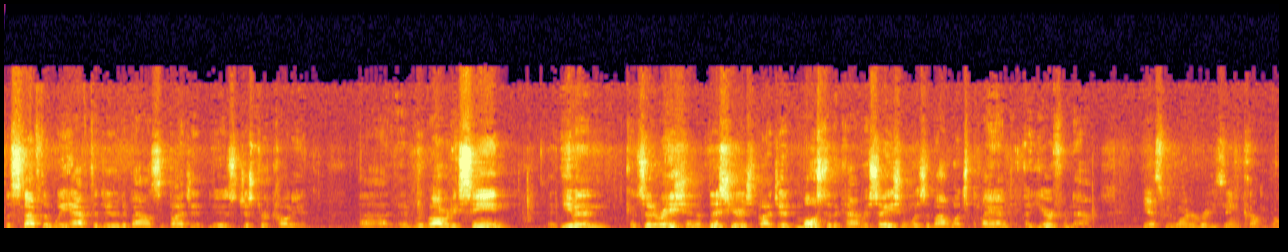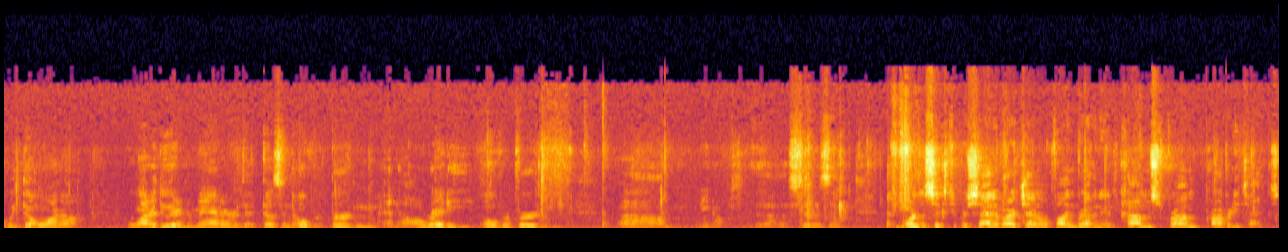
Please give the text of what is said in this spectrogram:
the stuff that we have to do to balance the budget is just draconian. Uh, And we've already seen, even in consideration of this year's budget, most of the conversation was about what's planned a year from now. yes, we want to raise income, but we don't want to, we want to do it in a manner that doesn't overburden an already overburdened, um, you know, citizen. More than sixty percent of our general fund revenue comes from property tax.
